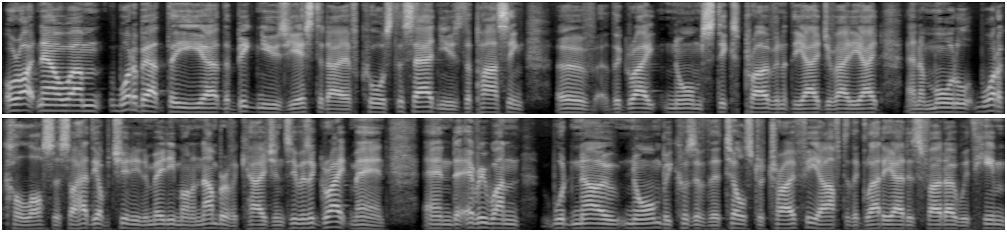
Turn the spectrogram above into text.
All right, now um, what about the uh, the big news yesterday? Of course, the sad news: the passing of the great Norm Sticks Provan at the age of 88, an immortal. What a colossus! I had the opportunity to meet him on a number of occasions. He was a great man, and everyone would know know Norm because of the Telstra Trophy after the Gladiators photo with him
